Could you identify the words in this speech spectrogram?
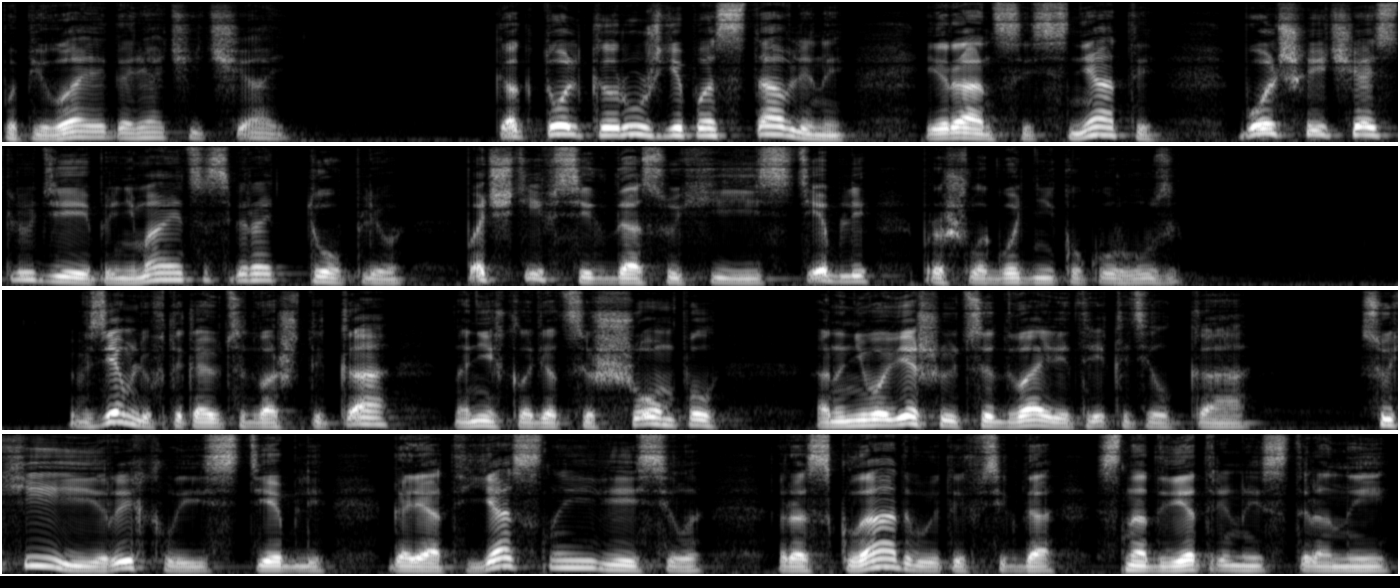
попивая горячий чай. Как только ружья поставлены и ранцы сняты, большая часть людей принимается собирать топливо, почти всегда сухие стебли прошлогодней кукурузы. В землю втыкаются два штыка, на них кладется шомпол — а на него вешаются два или три котелка. Сухие и рыхлые стебли горят ясно и весело, раскладывают их всегда с надветренной стороны.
